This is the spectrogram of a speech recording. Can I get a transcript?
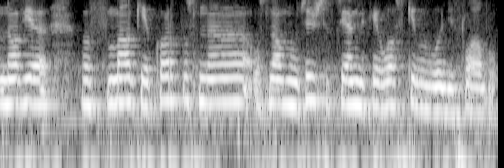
новия, в малкия корпус на основно училище Стоян Михайловски в Владиславово.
